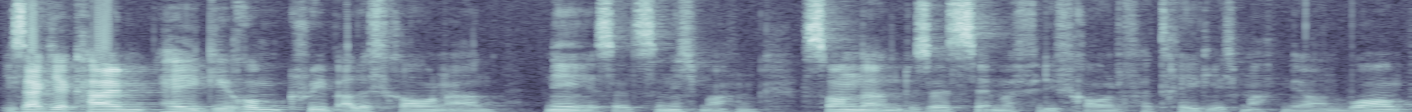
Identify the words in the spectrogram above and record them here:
ich sage ja keinem, hey, geh rum, creep alle Frauen an, Nee, sollst du nicht machen, sondern du sollst ja immer für die Frauen verträglich machen. Ja, und Warm,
